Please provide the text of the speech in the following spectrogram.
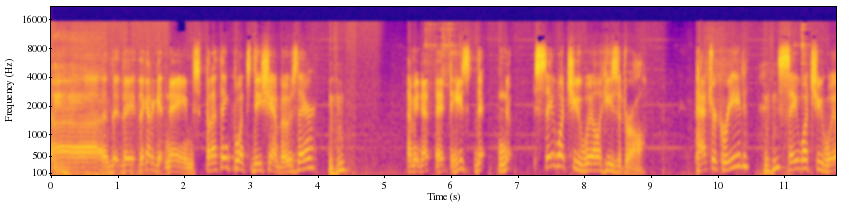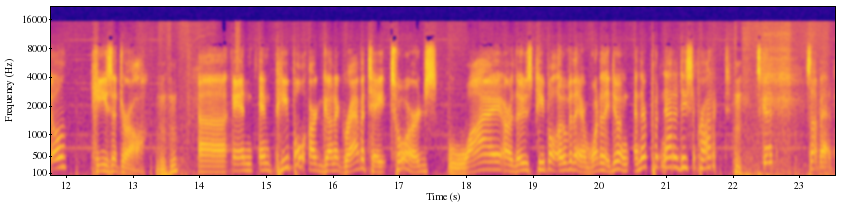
uh, they they got to get names. But I think once DeChambeau's there, Mm-hmm. I mean that, that he's that, no, say what you will, he's a draw. Patrick Reed, say what you will, he's a draw. Uh, and and people are going to gravitate towards why are those people over there? What are they doing? And they're putting out a decent product. It's good. It's not bad.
